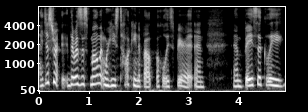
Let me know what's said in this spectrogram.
i just there was this moment where he's talking about the holy spirit and and basically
